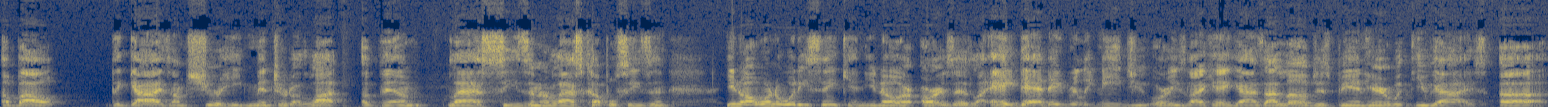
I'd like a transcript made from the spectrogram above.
about the guys. I'm sure he mentored a lot of them last season or last couple season. You know, I wonder what he's thinking. You know, or, or is it like, hey, Dad, they really need you, or he's like, hey, guys, I love just being here with you guys. Uh,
